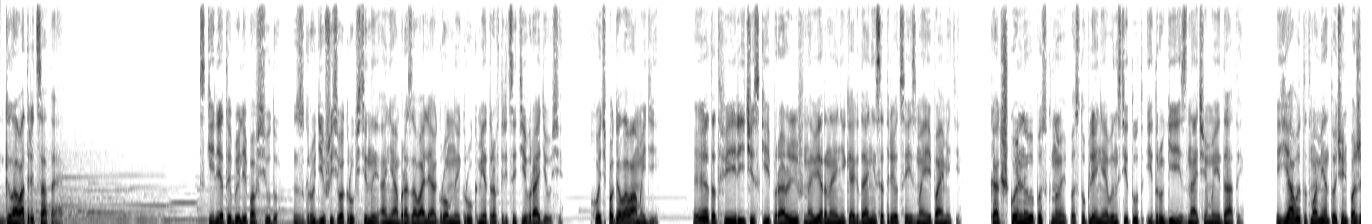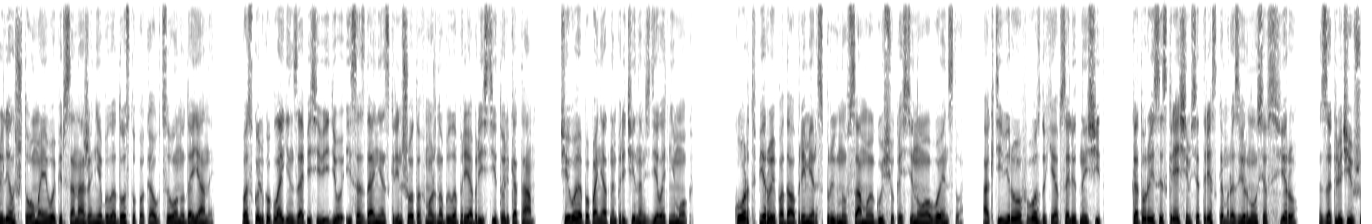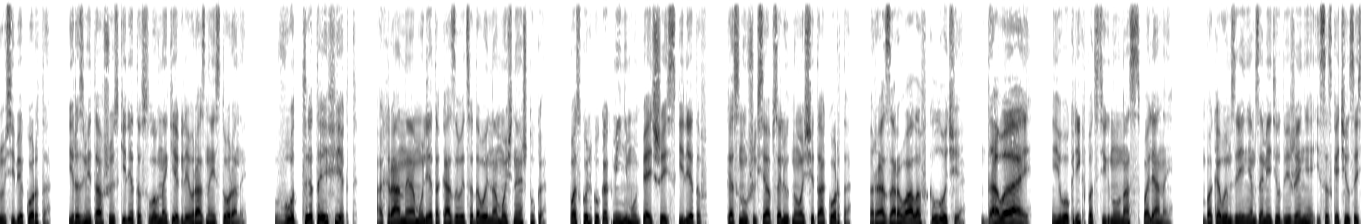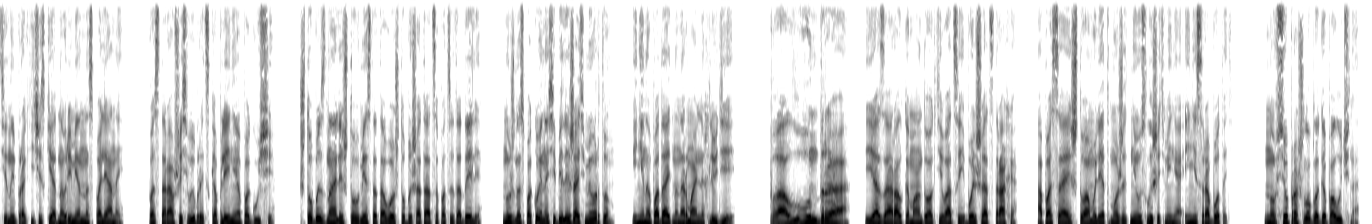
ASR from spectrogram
Глава 30 Скелеты были повсюду. Сгрудившись вокруг стены, они образовали огромный круг метров 30 в радиусе. Хоть по головам иди. Этот феерический прорыв, наверное, никогда не сотрется из моей памяти. Как школьный выпускной, поступление в институт и другие значимые даты. Я в этот момент очень пожалел, что у моего персонажа не было доступа к аукциону Даяны, поскольку плагин записи видео и создания скриншотов можно было приобрести только там, чего я по понятным причинам сделать не мог. Корт первый подал пример, спрыгнув в самую гущу костяного воинства, активировав в воздухе абсолютный щит, который с искрящимся треском развернулся в сферу, заключившую в себе корта и разметавшую скелетов словно кегли в разные стороны. Вот это эффект! Охранный амулет оказывается довольно мощная штука, поскольку как минимум 5-6 скелетов, коснувшихся абсолютного щита корта, разорвало в клочья. «Давай!» Его крик подстегнул нас с поляной. Боковым зрением заметил движение и соскочил со стены практически одновременно с поляной, постаравшись выбрать скопление погуще, чтобы знали, что вместо того, чтобы шататься по цитадели, нужно спокойно себе лежать мертвым и не нападать на нормальных людей. «Полундра!» Я заорал команду активации больше от страха, опасаясь, что амулет может не услышать меня и не сработать. Но все прошло благополучно.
